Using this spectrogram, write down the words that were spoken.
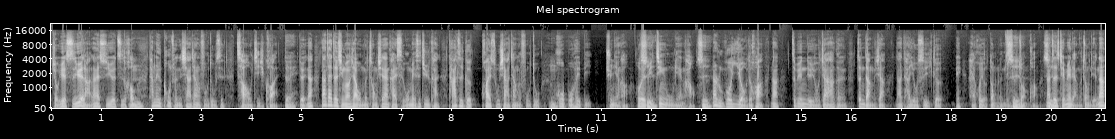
九月、十月啦，大概十一月之后，它那个库存的下降幅度是超级快。对对，那那在这个情况下，我们从现在开始，我们也是继续看它这个快速下降的幅度会不会比去年好，会不会比近五年好？是。那如果有的话，那这边的油价它可能震荡一下，那它又是一个。哎，还会有动人的一个状况。那这是前面两个重点。那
